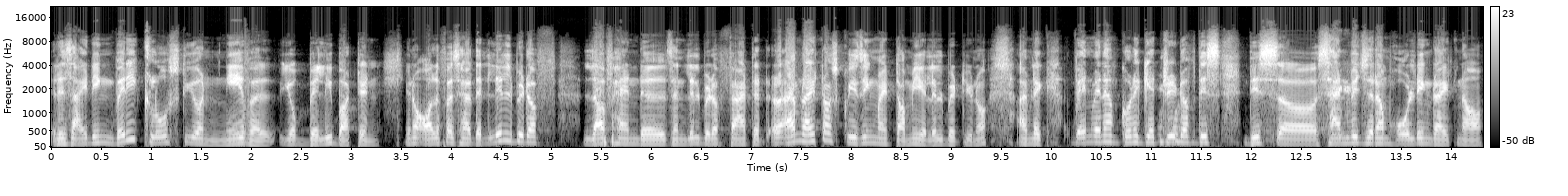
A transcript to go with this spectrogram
residing very close to your navel your belly button you know all of us have that little bit of love handles and little bit of fat that i'm right now squeezing my tummy a little bit you know. I'm like when when i'm going to get rid of this this uh, sandwich that i'm holding right now.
